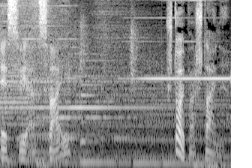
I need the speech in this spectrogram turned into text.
SWR 2 Stolpersteine.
